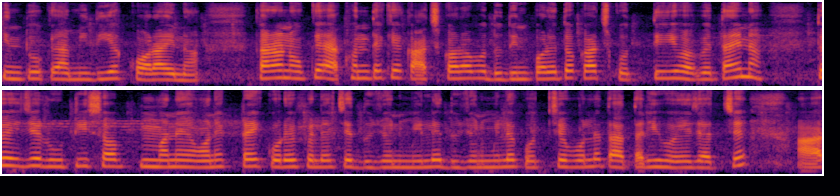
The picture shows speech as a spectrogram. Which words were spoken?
কিন্তু ওকে আমি দিয়ে করাই না। কারণ ওকে এখন থেকে কাজ করাবো, দুদিন পরে তো কাজ করতেই হবে, তাই না? তো এই যে রুটি সব মানে অনেকটাই করে ফেলেছে, দুজন মিলে দুজন মিলে করছে বলে তাড়াতাড়ি হয়ে যাচ্ছে। আর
